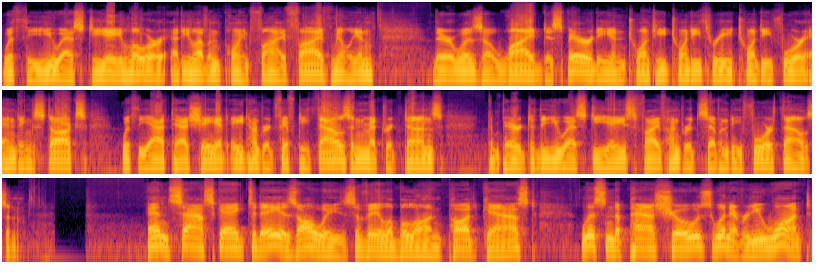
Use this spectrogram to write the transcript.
with the USDA lower at 11.55 million. There was a wide disparity in 2023 24 ending stocks, with the attache at 850,000 metric tons compared to the USDA's 574,000. And SaskAg Today is always available on podcast. Listen to past shows whenever you want.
